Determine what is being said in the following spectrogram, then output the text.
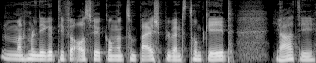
manchmal negative Auswirkungen. Zum Beispiel, wenn es darum geht, ja, die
